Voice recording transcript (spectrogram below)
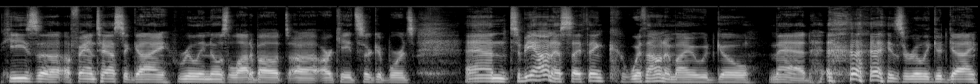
he's a, a fantastic guy, really knows a lot about uh, arcade circuit boards, and to be honest, I think without him I would go mad. he's a really good guy,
